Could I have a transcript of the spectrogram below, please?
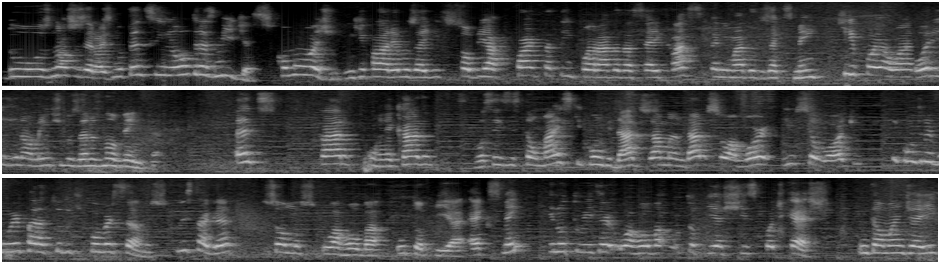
dos nossos heróis mutantes em outras mídias, como hoje, em que falaremos aí sobre a quarta temporada da série clássica animada dos X-Men, que foi ao ar originalmente nos anos 90. Antes, claro, um recado: vocês estão mais que convidados a mandar o seu amor e o seu ódio e contribuir para tudo que conversamos. No Instagram, somos o arroba Utopia X-Men e no Twitter, o arroba Utopia X Podcast. Então mande aí,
